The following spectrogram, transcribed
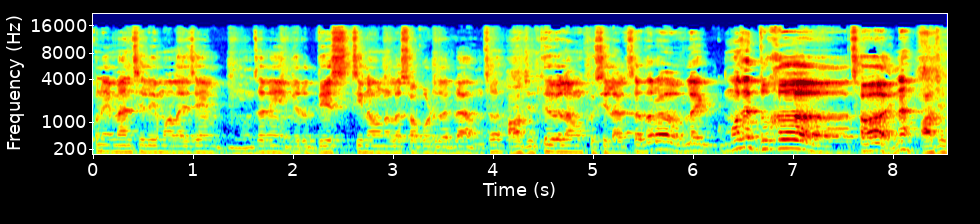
कुनै मान्छेले मलाई चाहिँ हुन्छ नि मेरो देश चिनाउनलाई सपोर्ट गरिरहेको हुन्छ हजुर। त्यो बेलामा खुसी लाग्छ। तर लाइक म चाहिँ दुःख छ होइन? हजुर।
